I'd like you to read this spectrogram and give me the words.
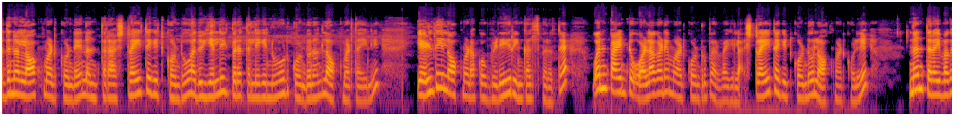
ಅದನ್ನು ಲಾಕ್ ಮಾಡಿಕೊಂಡೆ, ನಂತರ ಸ್ಟ್ರೈಟಾಗಿ ಇಟ್ಕೊಂಡು ಅದು ಎಲ್ಲಿಗೆ ಬರುತ್ತೆ ಅಲ್ಲಿಗೆ ನೋಡಿಕೊಂಡು ನಾನು ಲಾಕ್ ಮಾಡ್ತಾಯಿದ್ದೀನಿ ಎಳ್ದು ಲಾಕ್ ಮಾಡೋಕ್ಕೆ ಹೋಗ್ಬಿಡಿ ರಿಂಕಲ್ಸ್ ಬರುತ್ತೆ. ಒಂದು ಪಾಯಿಂಟ್ ಒಳಗಡೆ ಮಾಡಿಕೊಂಡ್ರೂ ಪರವಾಗಿಲ್ಲ. ಸ್ಟ್ರೈಟಾಗಿ ಇಟ್ಕೊಂಡು ಲಾಕ್ ಮಾಡ್ಕೊಳ್ಳಿ. ನಂತರ ಇವಾಗ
